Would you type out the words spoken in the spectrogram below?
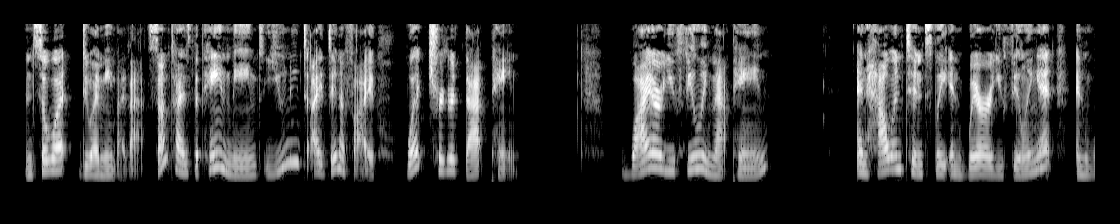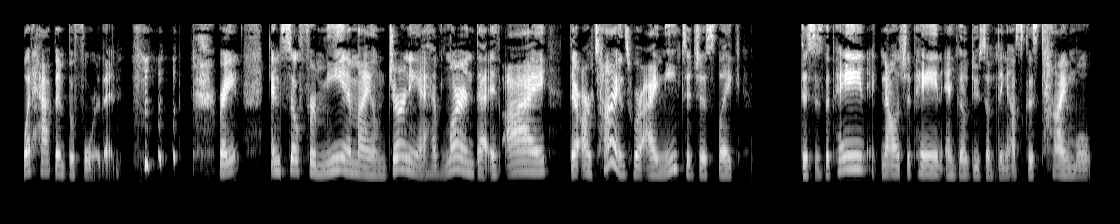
And so what do I mean by that? Sometimes the pain means you need to identify what triggered that pain. Why are you feeling that pain? And how intensely and where are you feeling it? And what happened before then? right? And so for me in my own journey, I have learned that if I, there are times where I need to just like, this is the pain, acknowledge the pain and go do something else because time will,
